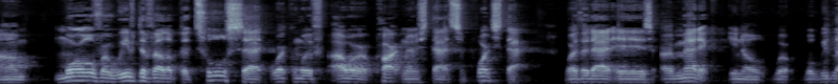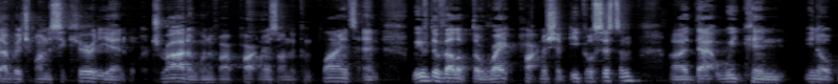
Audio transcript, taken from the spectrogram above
Um, moreover, we've developed a tool set working with our partners that supports that whether that is Hermetic, you know, what, we leverage on the security end, or Drata, one of our partners on the compliance end. We've developed the right partnership ecosystem uh, that we can, you know,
